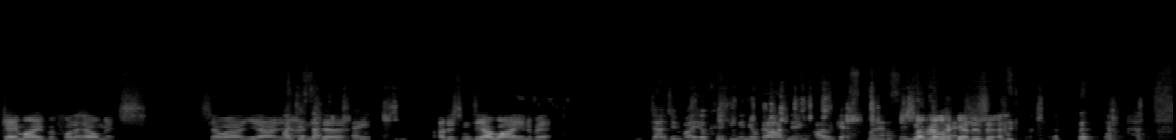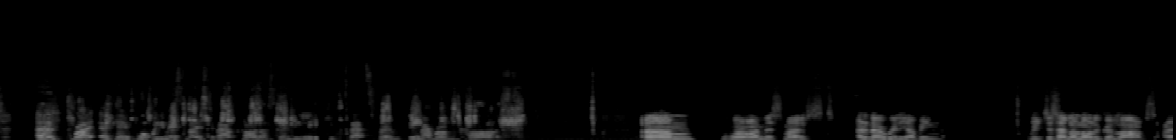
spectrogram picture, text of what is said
game over for the helmets. So uh, yeah, I, I I need I'll do some DIY in a bit. judging by your cooking and your gardening, I would get someone else in. It's not gonna look good, is it? Um, right, okay. What will you miss most about Carlos when he leaves? That's from Umaron Cars. Um, what I miss most? I don't know really. I mean, we just had a lot of good laughs. I,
